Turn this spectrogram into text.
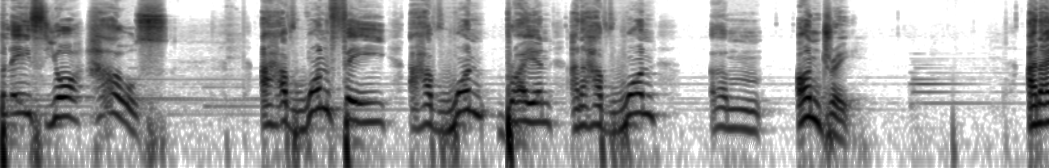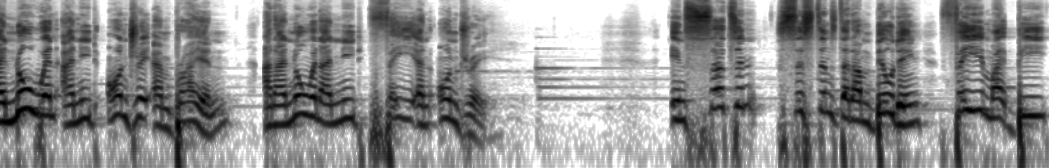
place your house. I have one Faye, I have one Brian, and I have one um, Andre. And I know when I need Andre and Brian, and I know when I need Faye and Andre in certain systems that I'm building, Faye might be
